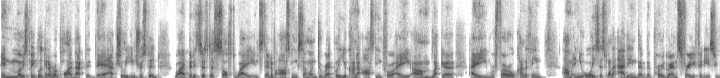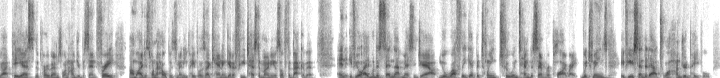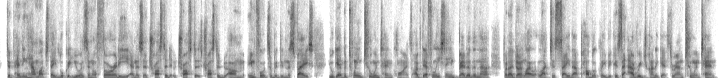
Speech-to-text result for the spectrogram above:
And most people are going to reply back that they're actually interested, right? But it's just a soft way. Instead of asking someone directly, you're kind of asking for a um, like a a referral kind of thing. Um, and you always just want to add in that the program's free if it is. You'd be like, P.S. The program's 100% free. Um, I just want to help as many people as I can and get a few testimonials off the back of it. And if you're able to send that message out, you'll roughly get between two and 10% reply rate, which means if you send it out to 100 people, depending how much they look at you as an authority and as a trusted trusted trusted um, influencer within the space you'll get between two and 10 clients. I've definitely seen better than that but i don't like, like to say that publicly because the average kind of gets around two and 10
